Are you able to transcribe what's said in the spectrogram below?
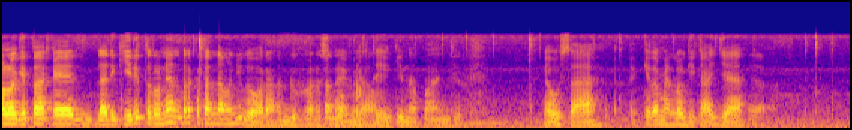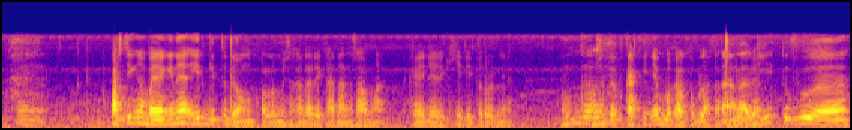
kalau kita kayak dari kiri turunnya ntar ketendang juga orang. Aduh harus gue Rebel. praktekin apa anjir. Nggak usah. Kita main logika aja. Ya. Hmm. pasti ngebayanginnya it gitu dong kalau misalkan dari kanan sama kayak dari kiri turunnya. Enggak. Maksudnya kakinya bakal ke belakang nah juga. gitu gua.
